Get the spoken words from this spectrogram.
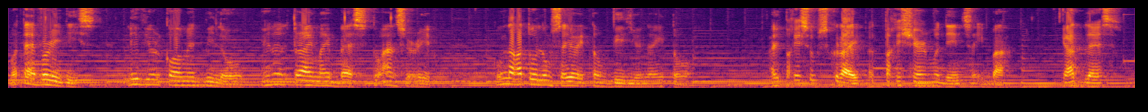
Whatever it is, leave your comment below and I'll try my best to answer it. Kung nakatulong sa iyo itong video na ito, ay pakisubscribe at pakishare mo din sa iba. God bless!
